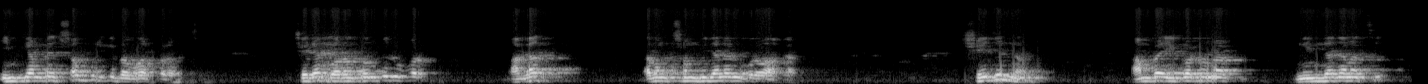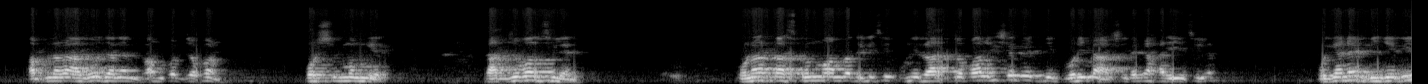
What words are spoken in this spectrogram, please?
ইনকাম ট্যাক্স সবগুলিকে ব্যবহার করা হচ্ছে। সেটা গণতন্ত্রের উপর আঘাত এবং সংবিধানের উপরও আঘাত। সেই জন্য আমরা এই ঘটনার নিন্দা জানাচ্ছি। আপনারা আগেও জানেন ধনকর যখন পশ্চিমবঙ্গের রাজ্যপাল ছিলেন, ওনার কাজকর্ম আমরা দেখেছি, উনি রাজ্যপাল হিসেবে যে গরিমা সেটাকে হারিয়েছিলেন, ওইখানে বিজেপি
